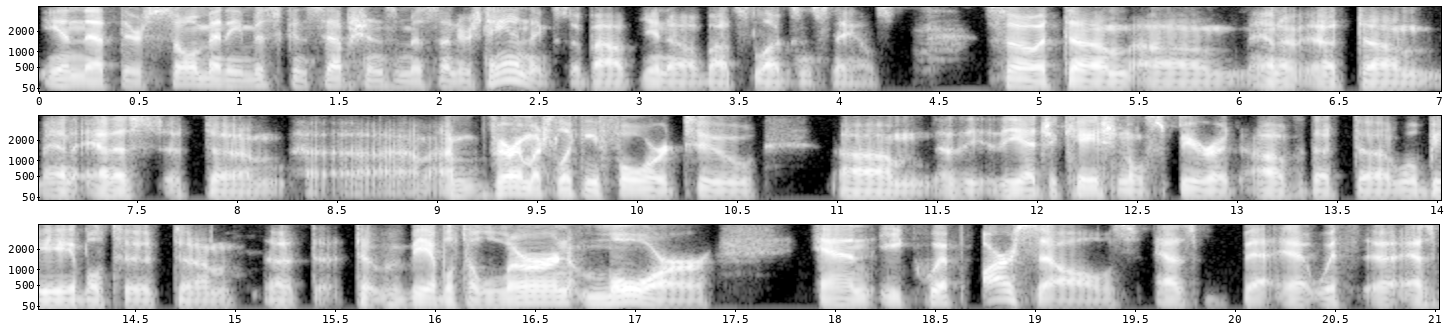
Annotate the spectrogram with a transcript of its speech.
in that there's so many misconceptions and misunderstandings about you know about slugs and snails. So at um, um and at um and, at, it's, it, um, uh, i'm very much looking forward to um, the, the educational spirit of that uh, we'll be able to, to, um, uh, to, to, be able to learn more and equip ourselves as be, uh, with uh, as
